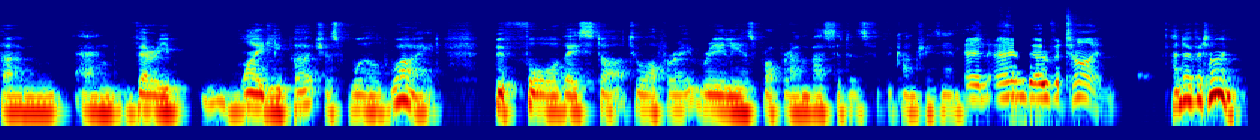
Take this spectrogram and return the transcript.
um, and very widely purchased worldwide before they start to operate really as proper ambassadors for the country's image. And and over time, and over time.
